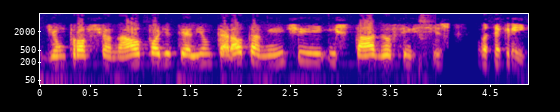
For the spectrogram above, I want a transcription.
de um profissional pode ter ali um cara altamente instável, sensível. Você crê?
